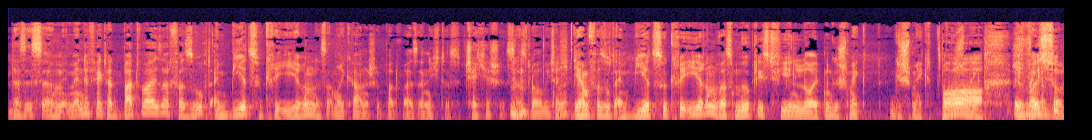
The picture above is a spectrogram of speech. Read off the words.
das ist ähm, im Endeffekt hat Budweiser versucht, ein Bier zu kreieren, das amerikanische Budweiser, nicht das tschechische ist das, mhm, glaube ich. Ne? Die haben versucht, ein Bier zu kreieren, was möglichst vielen Leuten geschmeckt, geschmeckt, boah, äh, weißt du,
